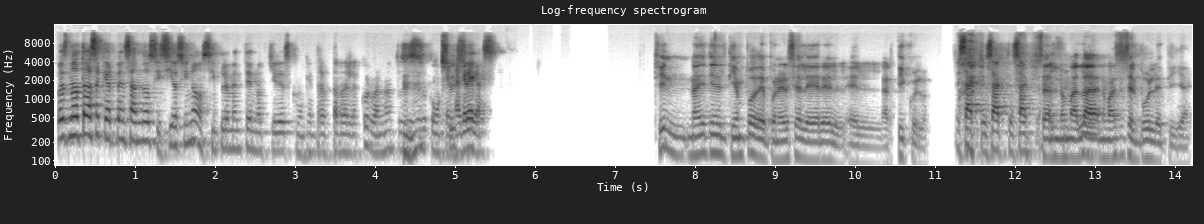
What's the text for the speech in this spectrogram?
pues no te vas a quedar pensando si sí o si no, simplemente no quieres como que entrar tarde en la curva, ¿no? Entonces uh -huh. eso como que sí, le agregas. Sí, nadie tiene el tiempo de ponerse a leer el, el artículo. Exacto, exacto, exacto. O sea, nomás, la, nomás es el bullet y ya.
